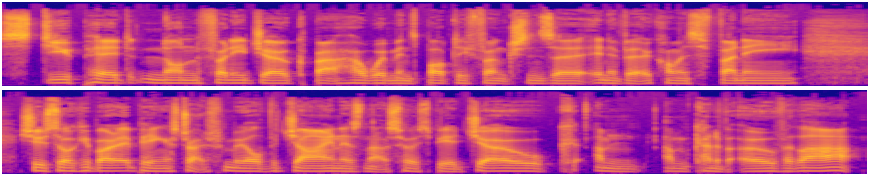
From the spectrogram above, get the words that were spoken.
stupid, non-funny joke about how women's bodily functions are in inverted commas funny. She was talking about it being a stretch from real vaginas, and that's supposed to be a joke. I'm I'm kind of over that.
